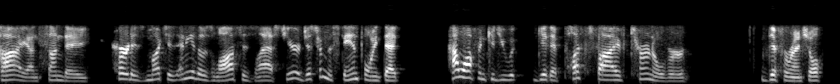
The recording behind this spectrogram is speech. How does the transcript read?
tie on Sunday hurt as much as any of those losses last year, just from the standpoint that how often could you get a plus five turnover differential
